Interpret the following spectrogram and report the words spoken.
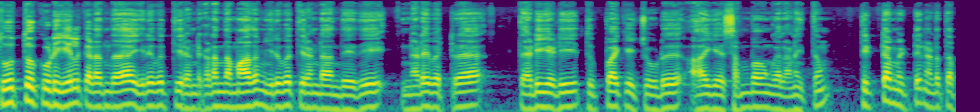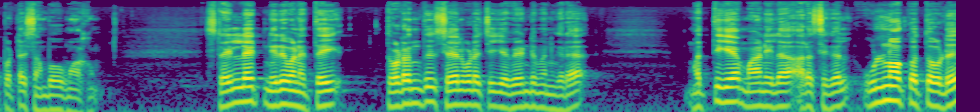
தூத்துக்குடியில் கடந்த இருபத்தி ரெண்டு கடந்த மாதம் இருபத்தி ரெண்டாம் தேதி நடைபெற்ற தடியடி துப்பாக்கிச் சூடு ஆகிய சம்பவங்கள் அனைத்தும் திட்டமிட்டு நடத்தப்பட்ட சம்பவமாகும். ஸ்டெர்லைட் நிறுவனத்தை தொடர்ந்து செயல்பட செய்ய வேண்டும் என்கிற மத்திய மாநில அரசுகள் உள்நோக்கத்தோடு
